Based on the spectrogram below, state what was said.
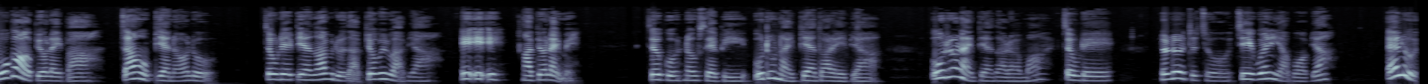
ဘိုးကောင်ပြောလိုက်ပါကျောင်းကိုပြန်တော့လို့ကျုပ်လည်းပြန်သွားပြီလို့သာပြောပြပါဗျာအေးအေးအေးငါပြောလိုက်မယ်ကျုပ်ကိုနှုတ်ဆက်ပြီးဦးထုံနိုင်ပြန်သွားတယ်ဗျဦးထုံနိုင်ပြန်သွားတော့မှကျုပ်လည်းလွတ်လွတ်ကြကြကြေခွဲနေရပါဗျာအဲ့လို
